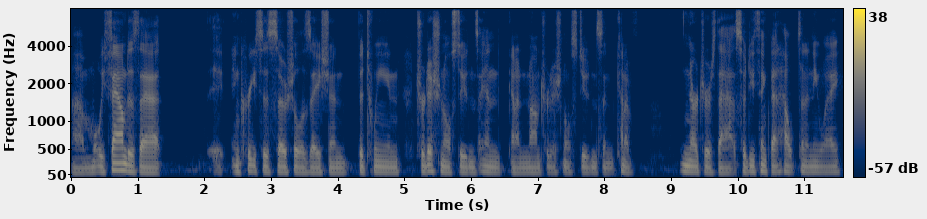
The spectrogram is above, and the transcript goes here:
um, what we found is that it increases socialization between traditional students and kind of non-traditional students and kind of nurtures that. So do you think that helped in any way?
